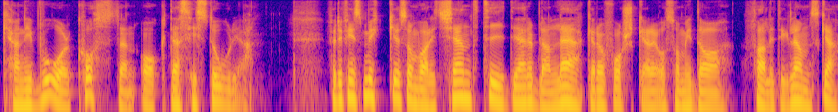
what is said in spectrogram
karnivorkosten och dess historia. För det finns mycket som varit känt tidigare bland läkare och forskare och som idag fallit i glömska.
